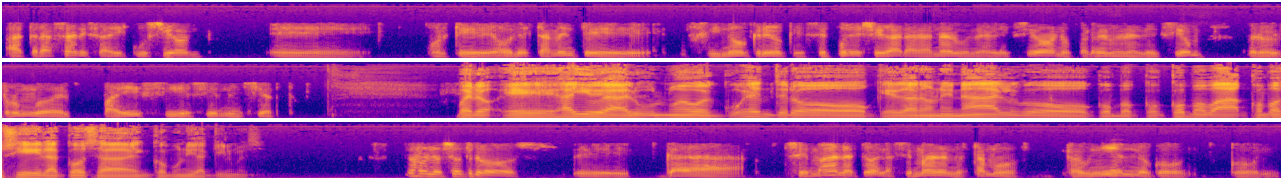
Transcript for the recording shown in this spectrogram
a trazar esa discusión eh, porque honestamente si no creo que se puede llegar a ganar una elección o perder una elección pero el rumbo del país sigue siendo incierto bueno, eh, ¿hay algún nuevo encuentro? ¿Quedaron en algo? ¿Cómo, cómo va, cómo sigue la cosa en Comunidad Quilmes? No, nosotros eh, cada semana, toda la semana, nos estamos reuniendo con, con,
